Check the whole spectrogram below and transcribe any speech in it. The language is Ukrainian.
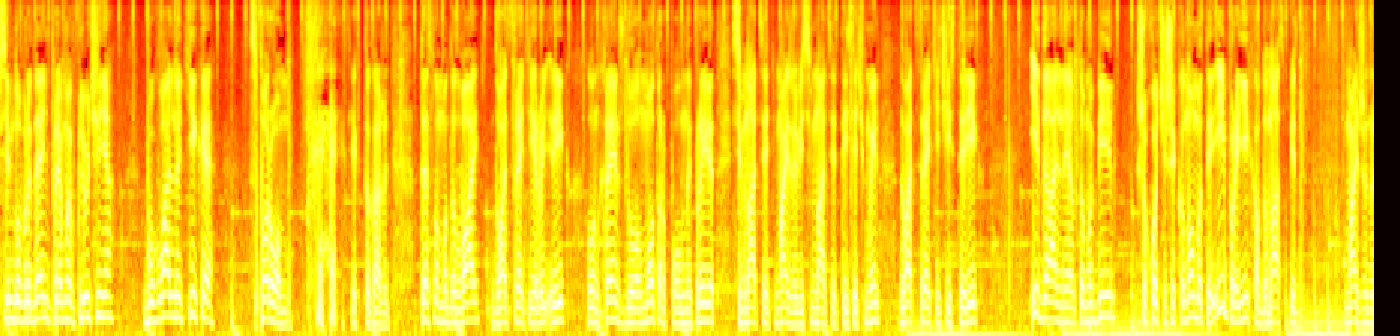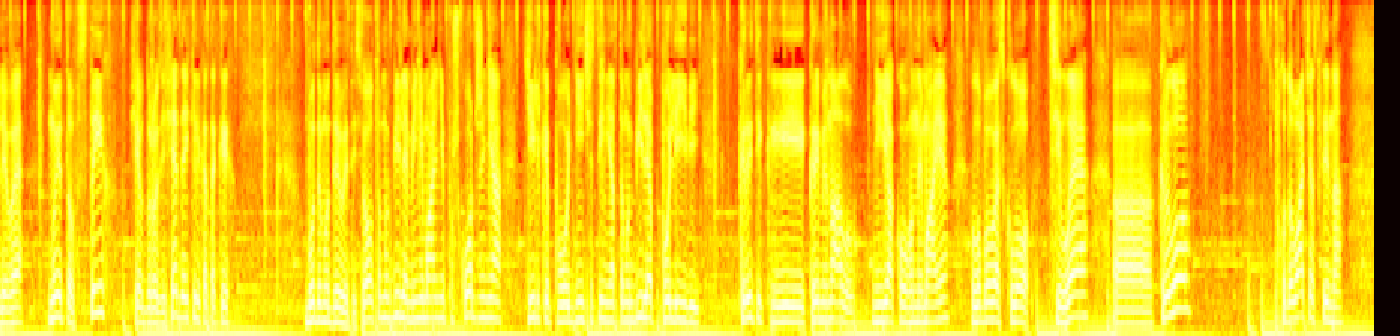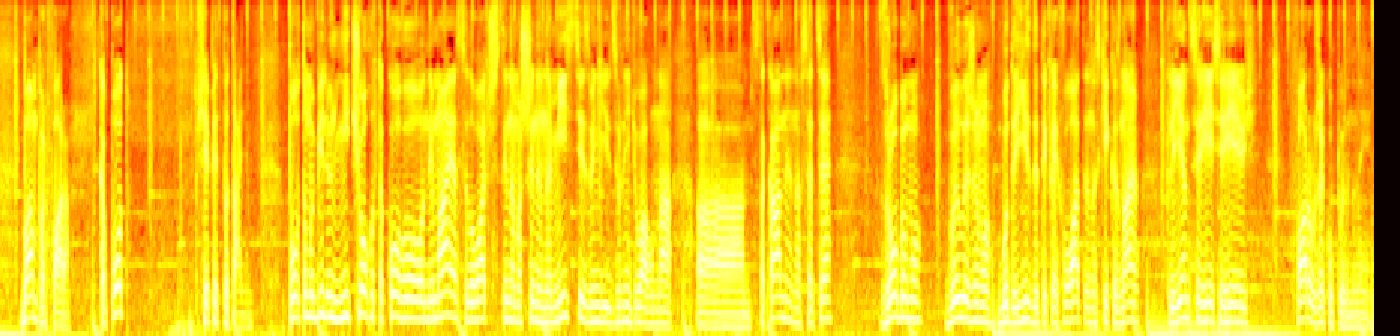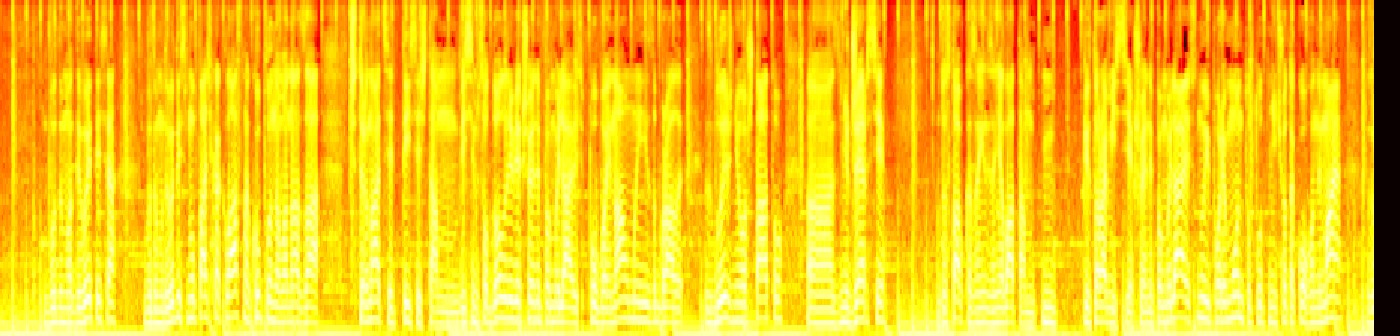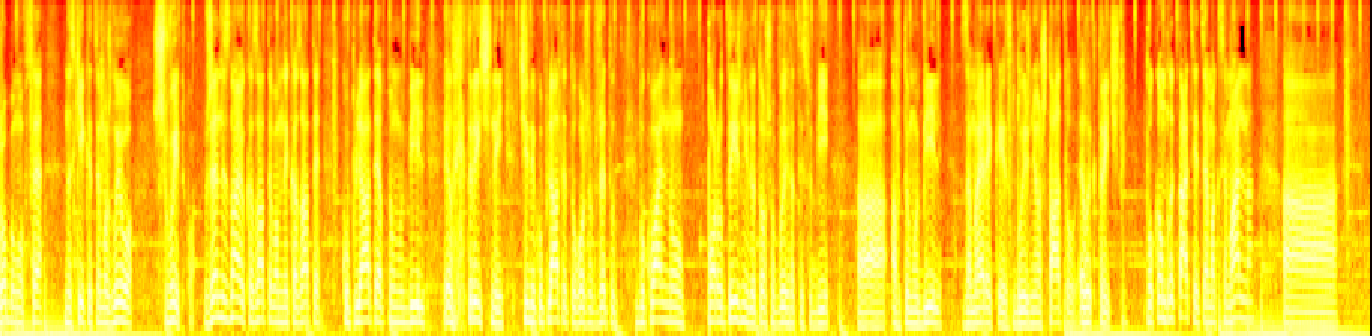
Всім добрий день, пряме включення. Буквально тільки з парому, як то кажуть. Tesla Model Y, 23 рік, Long Range, Dual Motor, повний привід, 17, майже 18 тисяч миль, 23 чистий рік. Ідеальний автомобіль, якщо хочеш економити, і приїхав до нас під майже нульове мито, встиг. Ще в дорозі ще декілька таких. Будемо дивитись. У автомобіля мінімальні пошкодження тільки по одній частині автомобіля, по лівій. Критики криміналу ніякого немає. Лобове скло ціле, е, крило, ходова частина, бампер фара, капот ще під питанням. По автомобілю нічого такого немає. Силова частина машини на місці. Зверніть, увагу на а, стакани, на все це. Зробимо, вилежимо, буде їздити, кайфувати. Наскільки знаю, клієнт Сергій Сергійович фару вже купив на неї. Будемо дивитися, будемо дивитися. Ну, тачка класна, куплена вона за 14 тисяч там 800 доларів, якщо я не помиляюсь. По байнау ми її забрали з ближнього штату, з Нью-Джерсі. Доставка зайняла там півтора місяці, якщо я не помиляюсь. Ну і по ремонту тут нічого такого немає. Зробимо все наскільки це можливо швидко. Вже не знаю, казати вам, не казати, купляти автомобіль електричний чи не купляти, того що вже тут буквально пару тижнів для того, щоб виграти собі а, автомобіль з Америки, з ближнього штату електричний. По комплектації це максимальна. А,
